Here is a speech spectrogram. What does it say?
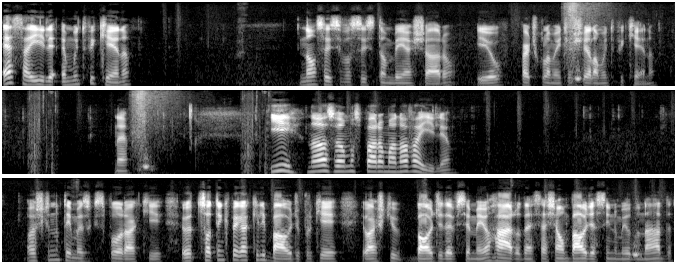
Essa ilha é muito pequena. Não sei se vocês também acharam. Eu, particularmente, achei ela muito pequena. Né? E nós vamos para uma nova ilha. Eu acho que não tem mais o que explorar aqui. Eu só tenho que pegar aquele balde, porque eu acho que balde deve ser meio raro, né? Se achar um balde assim no meio do nada.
